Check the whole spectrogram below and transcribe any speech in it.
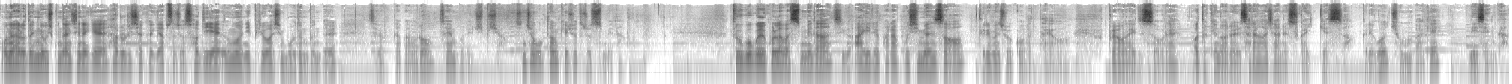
오늘 하루도 힘내고 싶은 당신에게 하루를 시작하기 앞서서 서디의 응원이 필요하신 모든 분들 새벽다방으로 사연 보내주십시오. 신청곡도 함께 해주셔도 좋습니다. 두 곡을 골라봤습니다. 지금 아이를 바라보시면서 들으면 좋을 것 같아요. 브라운 아이드 소울의 어떻게 너를 사랑하지 않을 수가 있겠어. 그리고 존박의 네 생각.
